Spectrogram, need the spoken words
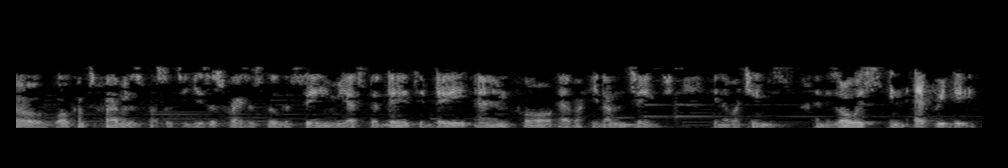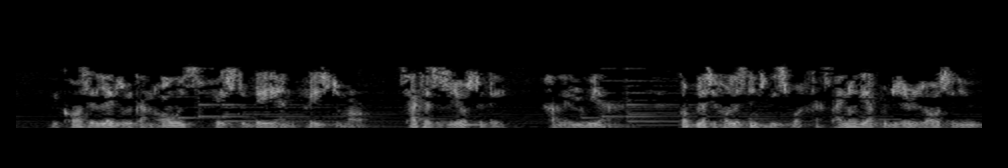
Hello, welcome to 5 Minutes Pastor. Jesus Christ is still the same yesterday, today, and forever. He doesn't change. He never changes. And is always in every day. Because He lives, we can always face today and face tomorrow. Success is yours today. Hallelujah. God bless you for listening to this podcast. I know the producer is also new,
